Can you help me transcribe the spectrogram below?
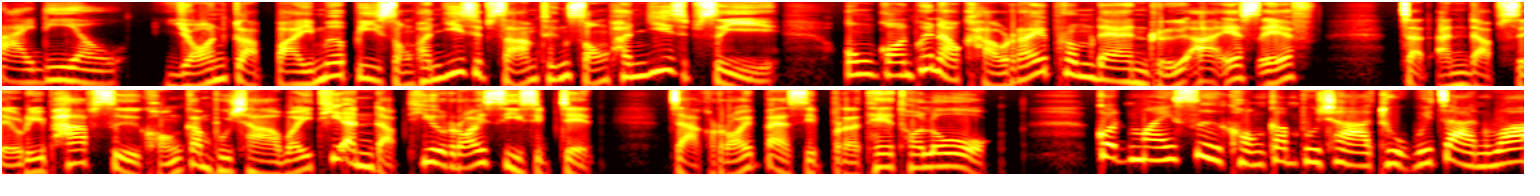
รายเดียว ย้อนกลับไปเมื่อปี 2023 ถึง 2024 องค์กรเพื่อแนวข่าวไร้พรมแดนหรือ RSF จัดอันดับเสรีภาพสื่อของกัมพูชาไว้ที่อันดับที่ 147 จาก 180 ประเทศทั่วโลก กฎหมายสื่อของกัมพูชาถูกวิจารณ์ว่า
